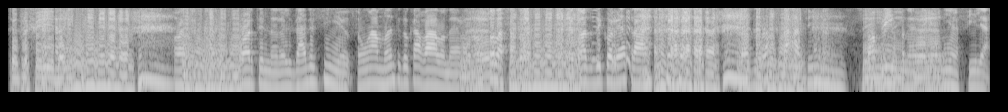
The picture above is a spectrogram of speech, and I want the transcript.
teu preferido aí? Olha, o esporte, na realidade, assim, eu sou um amante do cavalo, né? Mas não sou laçador. eu gosto de correr atrás. gosto de lançar, assim, né? Sim, Só brinco, sim. né? Tem a minha filha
